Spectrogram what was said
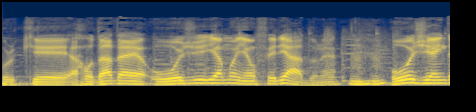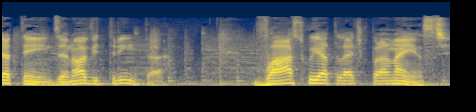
porque a rodada é hoje e amanhã o feriado, né? Hoje ainda tem 19h30, Vasco e Atlético Paranaense.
